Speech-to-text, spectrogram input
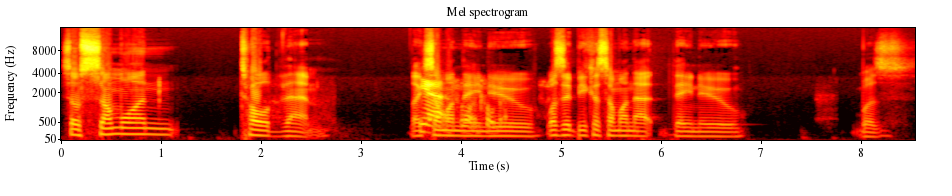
So someone told them, like Yeah, someone they someone told them. knew. Was it because someone that they knew was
